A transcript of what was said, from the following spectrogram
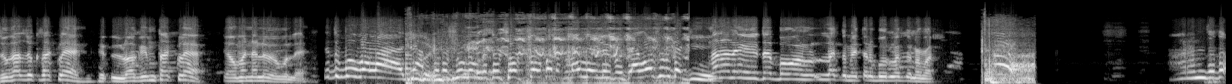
যোগাযোগ থাকলে লগ ইন থাকলে তেও মাইনা লইব বলে। কিন্তু বউবালা শুনলাম তো সব কথা মাইনে লইব অসুবিধা কি? না না না এটা বল লাগতো না এটা বল লাগতো না আমার। হারাম দাদা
